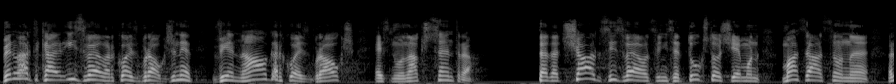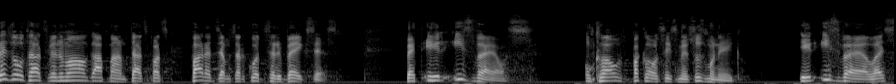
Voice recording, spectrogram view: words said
Vienmēr tikai ir izvēle, ar ko es braukšu. Ziniet, vienalga, ar ko es braukšu, es nonākšu centrā. Tātad šādas izvēles viņas ir tūkstošiem un mazās, un uh, rezultāts vienalga apmēram tāds pats paredzams, ar ko tas arī beigsies. Bet ir izvēles, un klaus, paklausīsimies uzmanīgi, ir izvēles,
